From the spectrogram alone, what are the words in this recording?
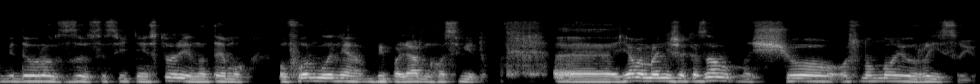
відеоурок з всесвітньої історії на тему оформлення біполярного світу. Е, я вам раніше казав, що основною рисою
